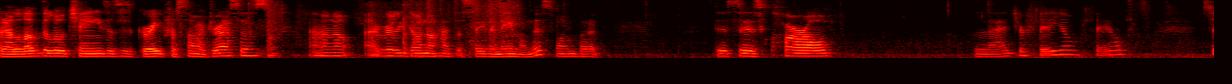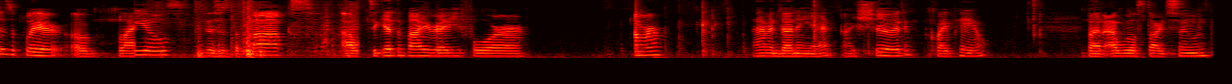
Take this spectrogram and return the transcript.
But I love the little chains. This is great for summer dresses. I don't know. I really don't know how to say the name on this one, but this is Karl Lagerfeld. Failed. This is a player of black heels. This is the box. Uh, to get the body ready for summer. I haven't done it yet. I should. Quite pale. But I will start soon.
